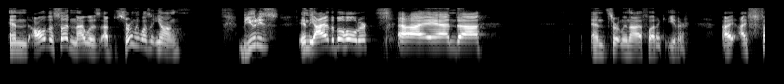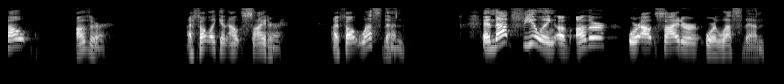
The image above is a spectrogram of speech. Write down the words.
And all of a sudden, I was, I certainly wasn't young. Beauty's in the eye of the beholder, uh, and, uh, and certainly not athletic either. I, I felt other. I felt like an outsider. I felt less than. And that feeling of other or outsider or less than,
